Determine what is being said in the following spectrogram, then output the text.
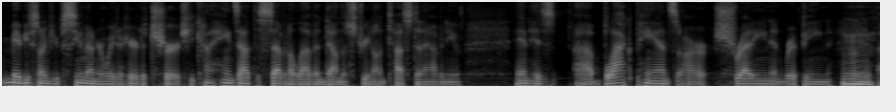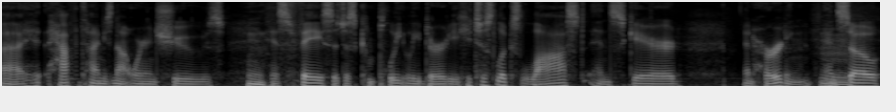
Maybe some of you have seen him on your way to here to church. He kind of hangs out the 7-Eleven down the street on Tustin Avenue, and his uh, black pants are shredding and ripping. Uh, half the time he's not wearing shoes. His face is just completely dirty. He just looks lost and scared and hurting. And so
